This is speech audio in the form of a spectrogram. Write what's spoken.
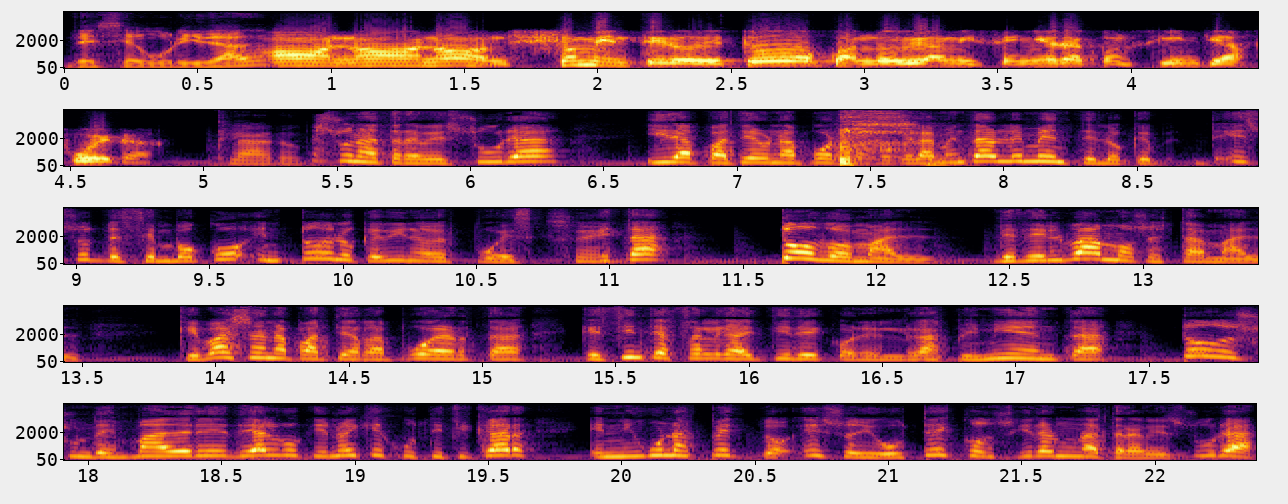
de seguridad? No, no, no. Yo me entero de todo cuando veo a mi señora con Cintia afuera. Claro. Es una travesura ir a patear una puerta, porque lamentablemente lo que eso desembocó en todo lo que vino después. Sí. Está todo mal, desde el vamos está mal. Que vayan a patear la puerta, que Cintia salga y tire con el gas pimienta, todo es un desmadre de algo que no hay que justificar en ningún aspecto. Eso digo, ¿ustedes consideran una travesura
